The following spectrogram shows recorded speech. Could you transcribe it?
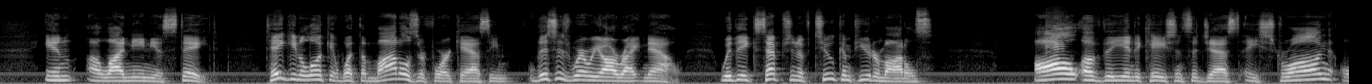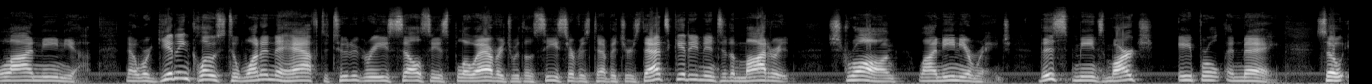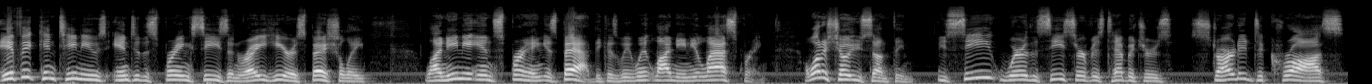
in a La Nina state. Taking a look at what the models are forecasting, this is where we are right now with the exception of two computer models, all of the indications suggest a strong La Nina. Now we're getting close to one and a half to two degrees Celsius below average with those sea surface temperatures. That's getting into the moderate, strong La Nina range. This means March, April, and May. So if it continues into the spring season, right here especially, La Nina in spring is bad because we went La Nina last spring. I want to show you something. You see where the sea surface temperatures started to cross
